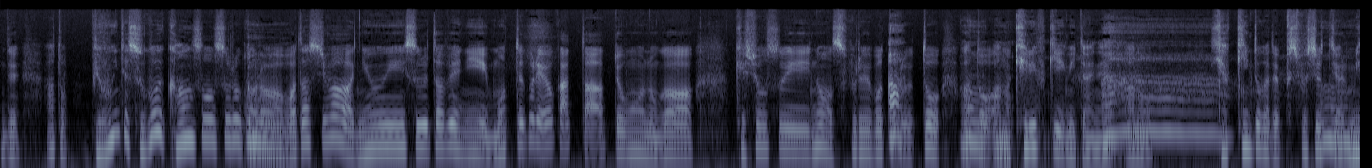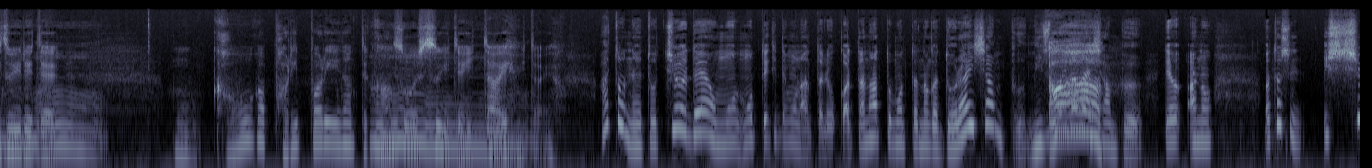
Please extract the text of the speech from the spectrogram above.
であと病院ってすごい乾燥するから、うん。私は入院するたびに持ってくれよかったって思うのが化粧水のスプレーボトルとあと、うんうん。あの霧吹きみたいねあの100均とかでプシュプシュってやる水入れて、うんうんうんもう顔がパリパリになって乾燥しすぎて痛いみたいな。あとね途中でも持ってきてもらったらよかったなと思ったのがドライシャンプー。水のいらないシャンプー。であの私1週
